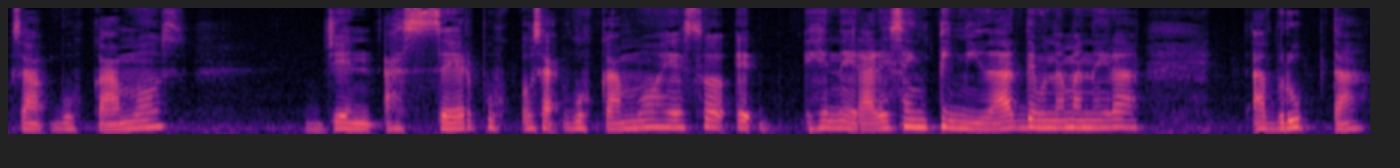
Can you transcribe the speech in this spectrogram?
O sea, buscamos hacer, o sea, buscamos eso, eh, generar esa intimidad de una manera abrupta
